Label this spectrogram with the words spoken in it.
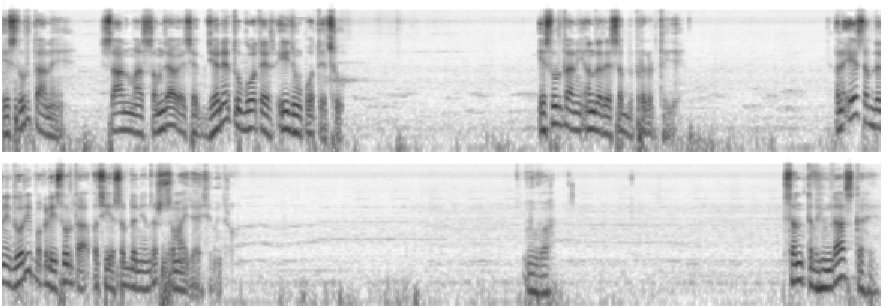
એ સુરતાને શાનમાં સમજાવે છે જેને તું ગોતે એ જ હું પોતે છું. એ સુરતાની અંદર એ શબ્દ પ્રગટ થઈ જાય. અને એ શબ્દની દોરી પકડી સુરતા પછી એ શબ્દની અંદર સમાઈ જાય છે મિત્રો. વાહ. સંત ભીમદાસ કહે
